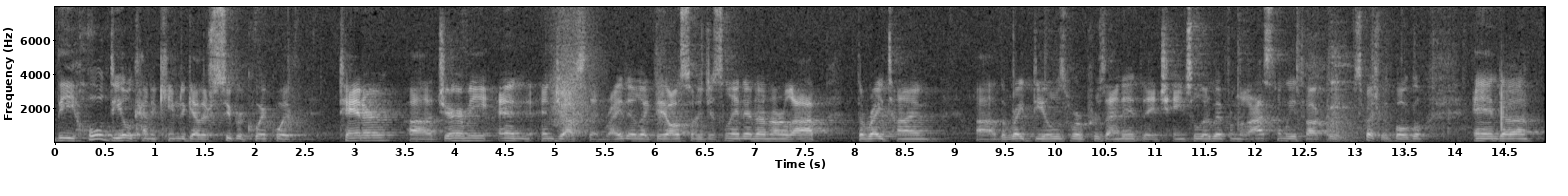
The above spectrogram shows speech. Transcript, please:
the whole deal kind of came together super quick with Tanner, uh, Jeremy, and and Justin, right? They're like they all sort of just landed on our lap at the right time. Uh, the right deals were presented. They changed a little bit from the last time we had talked, with, especially with Bogle. And uh,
